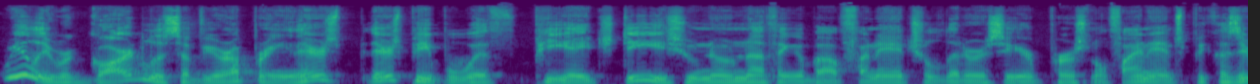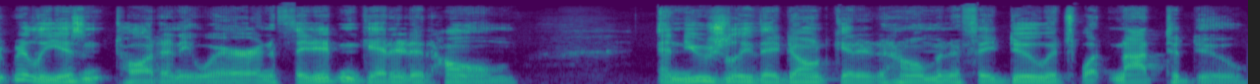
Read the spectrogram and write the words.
really regardless of your upbringing there's there's people with PhDs who know nothing about financial literacy or personal finance because it really isn't taught anywhere. And if they didn't get it at home and usually they don't get it at home. And if they do it's what not to do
